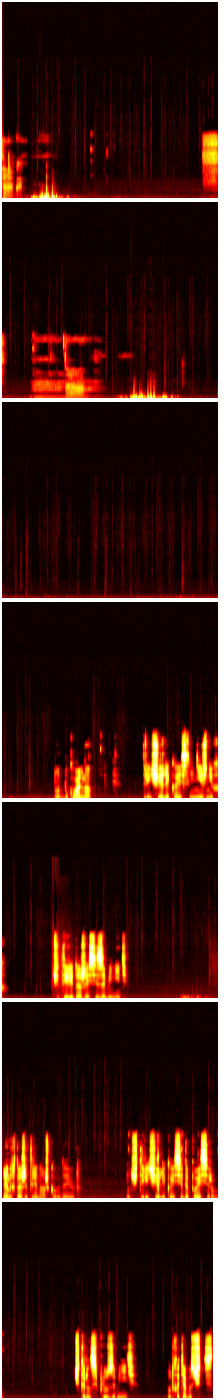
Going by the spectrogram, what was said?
Так. Да. Ну, Вот буквально три челика, если нижних 4 даже если заменить. Энх даже тренашку выдает. Вот 4 челика, если ДПСером 14 плюс заменить. Вот хотя бы с чет- с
